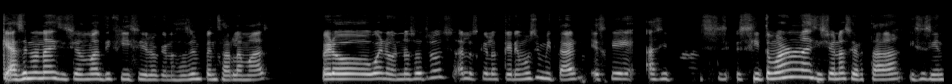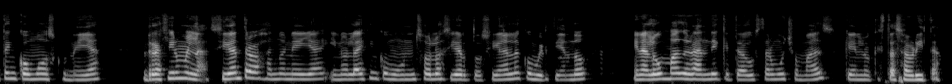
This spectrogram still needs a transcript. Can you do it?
que hacen una decisión más difícil o que nos hacen pensarla más. Pero bueno, nosotros a los que los queremos invitar es que así, si, si tomaron una decisión acertada y se sienten cómodos con ella, reafírmenla, sigan trabajando en ella y no la dejen como un solo acierto, siganla convirtiendo en algo más grande que te va a gustar mucho más que en lo que estás ahorita.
